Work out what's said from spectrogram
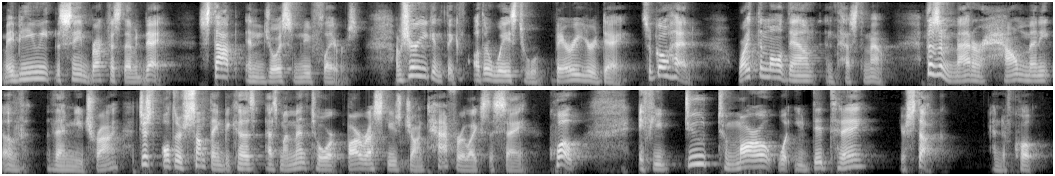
Maybe you eat the same breakfast every day. Stop and enjoy some new flavors. I'm sure you can think of other ways to vary your day. So go ahead, write them all down and test them out. It doesn't matter how many of them you try, just alter something because as my mentor, Bar Rescue's Jon Taffer likes to say, quote, if you do tomorrow what you did today, you're stuck. End of quote.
